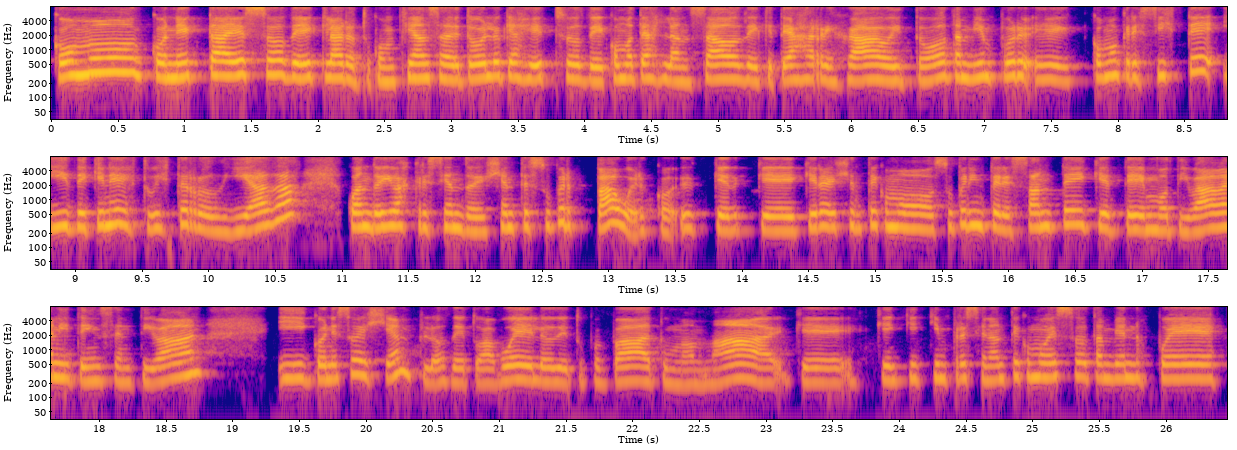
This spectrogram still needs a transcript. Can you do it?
cómo conecta eso de, claro, tu confianza, de todo lo que has hecho, de cómo te has lanzado, de que te has arriesgado y todo, también por eh, cómo creciste y de quiénes estuviste rodeada cuando ibas creciendo, de gente súper power, eh, que, que, que, era gente como súper interesante y que te motivaban y te incentivaban. Y con esos ejemplos de tu abuelo, de tu papá, tu mamá, que, que, que impresionante cómo eso también nos puede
